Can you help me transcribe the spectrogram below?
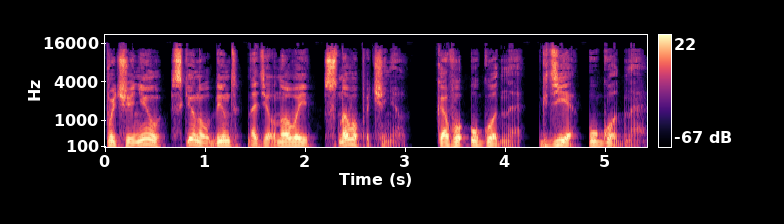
Починил, скинул бинт, надел новый, снова подчинил. Кого угодно, где угодно.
